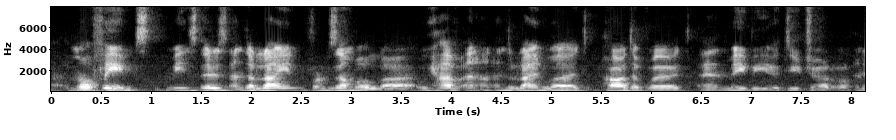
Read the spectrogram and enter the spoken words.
uh, morphemes. It means there is underline. For example, uh, we have an, an underline word, part of word, and maybe a teacher or in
